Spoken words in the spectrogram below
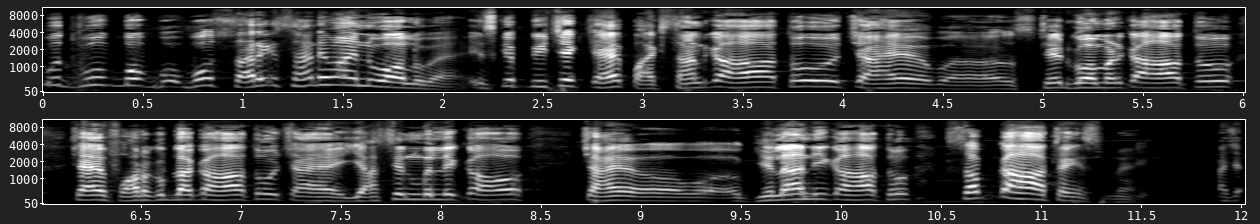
वो वो वो, सारे के सारे वहाँ इन्वॉल्व हैं। इसके पीछे चाहे पाकिस्तान का हाथ हो चाहे स्टेट गवर्नमेंट का हाथ हो चाहे फारूक अब्दुल्ला का हाथ हो चाहे यासिन मलिक का हो चाहे गिलानी का हाथ हो सबका हाथ है इसमें। अच्छा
